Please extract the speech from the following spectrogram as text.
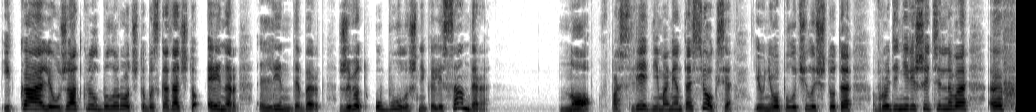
и Калли уже открыл был рот, чтобы сказать, что Эйнар Линдеберг живет у булочника Лиссандера, но в последний момент осекся, и у него получилось что-то вроде нерешительного «эх...»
